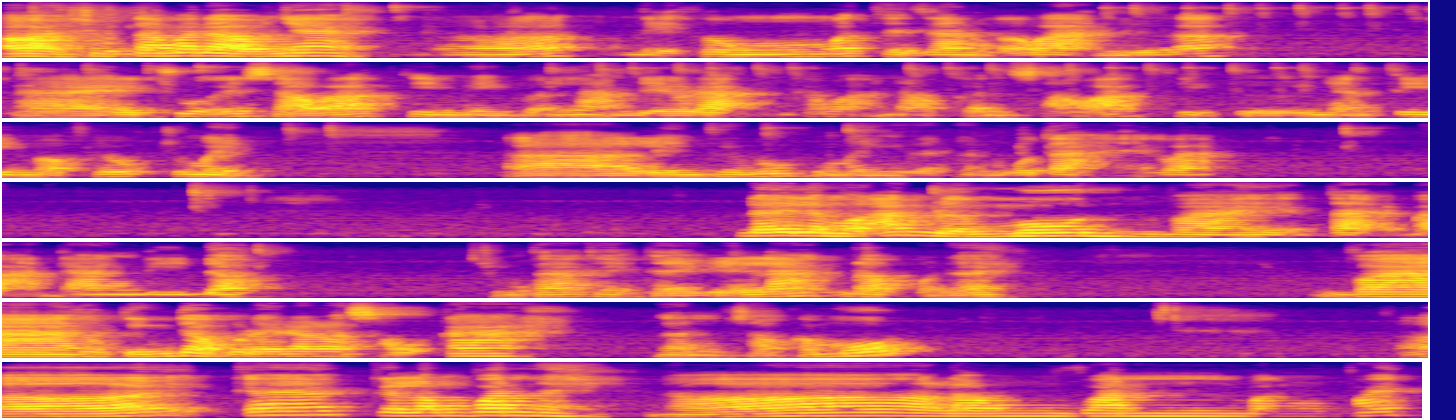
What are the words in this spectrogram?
Rồi chúng ta bắt đầu nhé Đó, để không mất thời gian của các bạn nữa. Cái chuỗi 6 ác thì mình vẫn làm đều đặn. Các bạn nào cần 6 ác thì cứ nhắn tin vào Facebook cho mình. À, link Facebook của mình ở phần mô tả nhé các bạn. Đây là một ác đường môn và hiện tại bạn đang đi độc. Chúng ta thể thấy cái lát độc ở đây. Và thuộc tính độc ở đây đang là 6k, gần 6k1. Đấy, các cái long văn này, nó long văn băng phách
